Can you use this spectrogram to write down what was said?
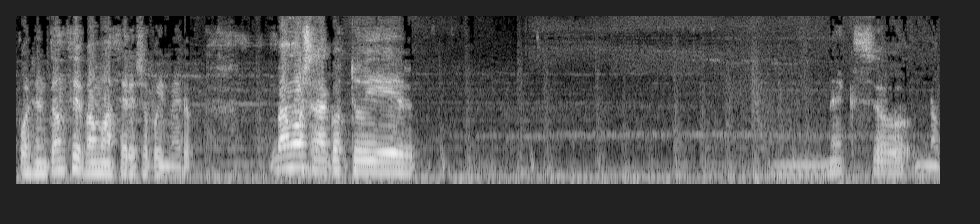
Pues entonces vamos a hacer eso primero. Vamos a construir... Nexo... no.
